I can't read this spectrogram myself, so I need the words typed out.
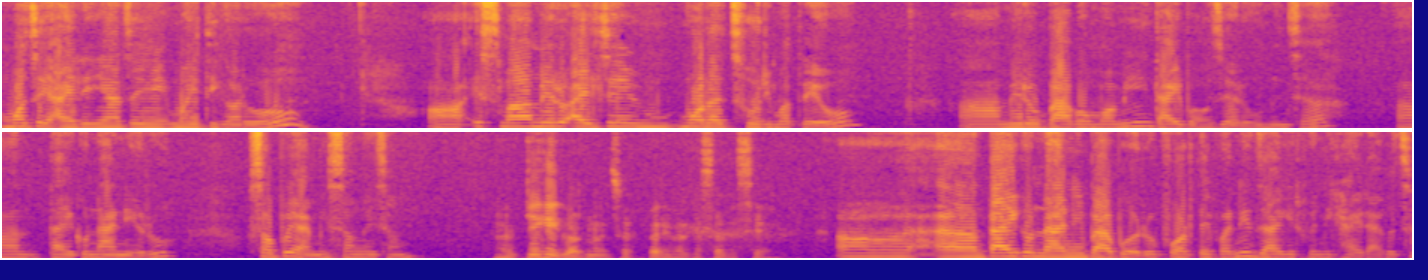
म चाहिँ अहिले यहाँ चाहिँ मैती घर हो। यसमा मेरो अहिले चाहिँ म र छोरी मात्रै हो। मेरो बाबा मम्मी दाई भाउजूहरू हुनुहुन्छ। दाईको नानीहरू सबै हामी सँगै छौँ। के के गर्नुहुन्छ परिवारका सदस्यहरू? दाईको नानी बाबुहरू पढ्दै पनि जागिर पनि खाइरहेको छ।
